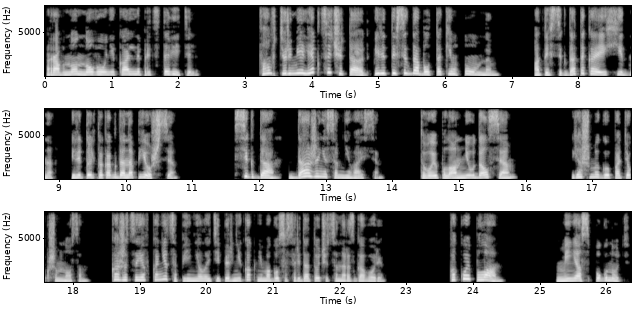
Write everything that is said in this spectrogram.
равно новый уникальный представитель. Вам в тюрьме лекции читают, или ты всегда был таким умным? А ты всегда такая ехидна, или только когда напьешься? Всегда, даже не сомневайся. Твой план не удался. Я шмыгаю потекшим носом. Кажется, я в конец опьянела и теперь никак не могу сосредоточиться на разговоре. Какой план? Меня спугнуть.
